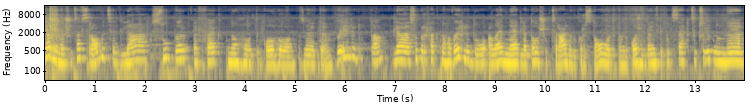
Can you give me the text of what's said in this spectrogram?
Я думаю, що це все робиться для суперефектного такого, знаєте, вигляду. Та для суперефектного вигляду, але не для того, щоб це реально використовувати там на кожен день. Типу, це, це абсолютно не,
